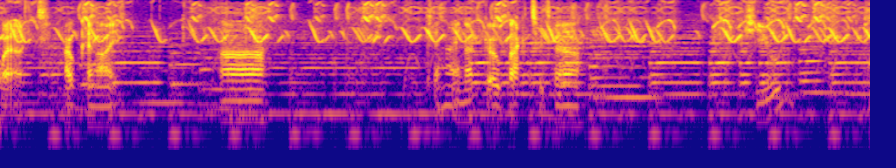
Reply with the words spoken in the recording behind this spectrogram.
wait, how can I? Uh, can I not go back to the Q? P?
